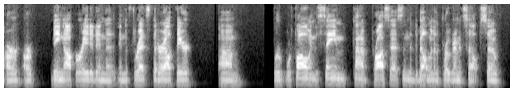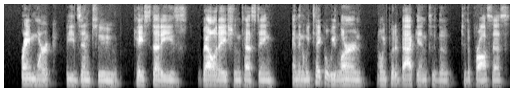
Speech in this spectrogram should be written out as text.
are are being operated and the and the threats that are out there. Um, we're we're following the same kind of process in the development of the program itself. So framework feeds into case studies, validation testing, and then we take what we learn and we put it back into the to the process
